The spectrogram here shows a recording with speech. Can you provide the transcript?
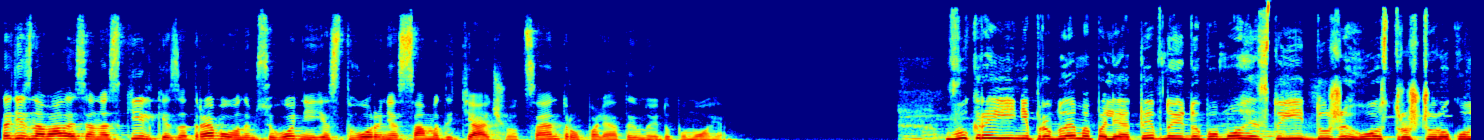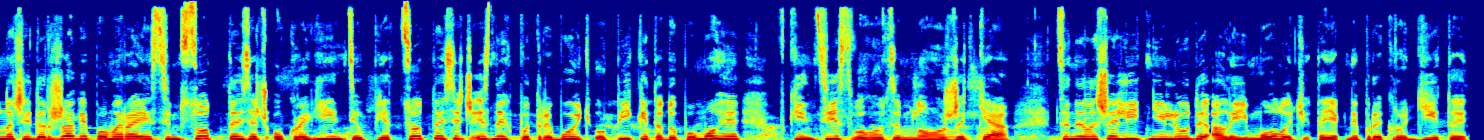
та дізнавалися, наскільки затребуваним сьогодні є створення саме дитячого центру паліативної допомоги. В Україні проблема паліативної допомоги стоїть дуже гостро. Щороку в нашій державі помирає 700 тисяч українців. 500 тисяч із них потребують опіки та допомоги в кінці свого земного життя. Це не лише літні люди, але й молодь та, як не прикро, діти.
